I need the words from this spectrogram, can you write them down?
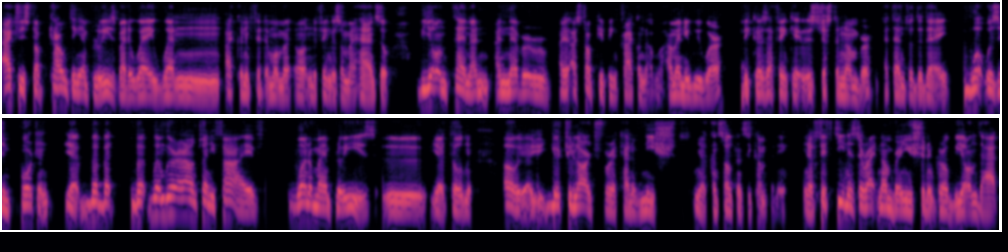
I actually stopped counting employees by the way when I couldn't fit them on, my, on the fingers on my hand. So beyond 10, I, I never I, I stopped keeping track on how many we were because I think it was just a number at the end of the day. What was important, yeah, but but but when we were around 25, one of my employees who you know, told me, "Oh, you're too large for a kind of niche, you know, consultancy company. You know, 15 is the right number, and you shouldn't grow beyond that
